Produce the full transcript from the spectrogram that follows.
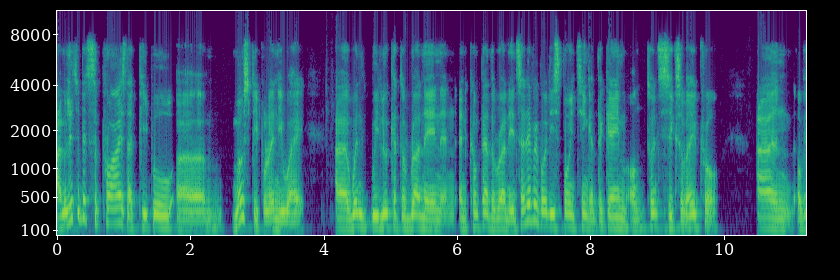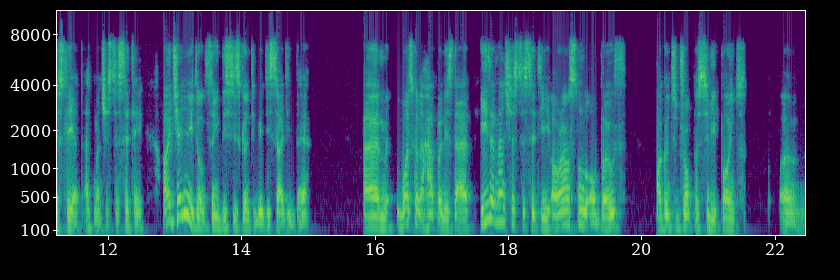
I'm a little bit surprised that people, um, most people anyway, uh, when we look at the run in and, and compare the run ins, and everybody's pointing at the game on 26th of April and obviously at, at Manchester City. I genuinely don't think this is going to be decided there. Um, what's going to happen is that either Manchester City or Arsenal or both are going to drop a silly point um,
